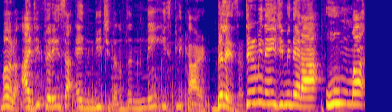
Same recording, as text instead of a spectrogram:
Mano, a diferença é nítida, não precisa nem explicar. Beleza, terminei de minerar uma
